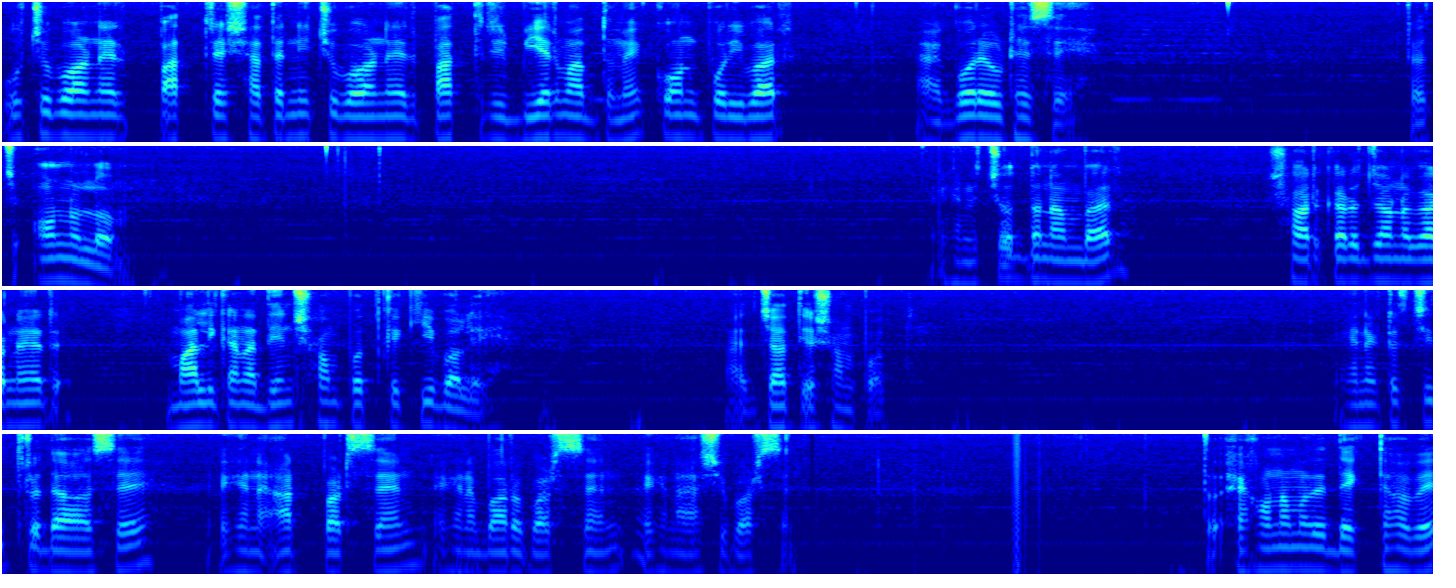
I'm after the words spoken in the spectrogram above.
উঁচু বর্ণের পাত্রের সাথে নিচু বর্ণের পাত্রীর বিয়ের মাধ্যমে কোন পরিবার গড়ে উঠেছে? এটা হচ্ছে অনুলোম। এখানে চোদ্দ নাম্বার, সরকার ও জনগণের মালিকানাধীন সম্পদকে কি বলে? জাতীয় সম্পদ। এখানে একটা চিত্র দেওয়া আছে, এখানে আট পার্সেন্ট, এখানে বারো পার্সেন্ট, এখানে আশি পার্সেন্ট। তো এখন আমাদের দেখতে হবে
